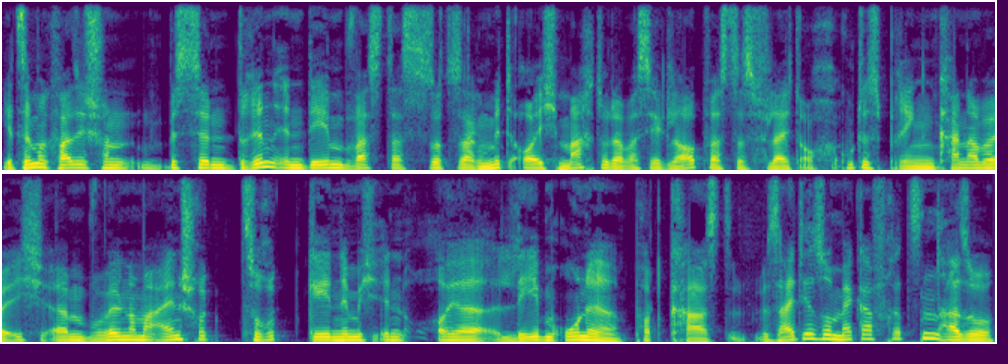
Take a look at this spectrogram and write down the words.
Jetzt sind wir quasi schon ein bisschen drin in dem, was das sozusagen mit euch macht oder was ihr glaubt, was das vielleicht auch Gutes bringen kann. Aber ich ähm, will nochmal einen Schritt zurückgehen, nämlich in euer Leben ohne Podcast. Seid ihr so Meckerfritzen? Also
